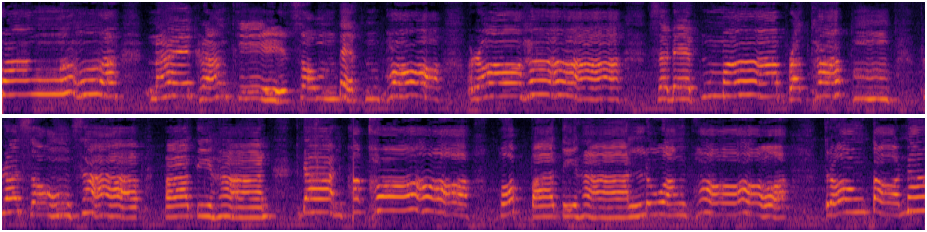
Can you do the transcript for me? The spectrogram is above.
ฟัง ในครั้งที่สมเด็จพ่อรอห้าเสด็จมาประทับ พระทรงทราบปาฏิหาริย์ด้านข้อข้อพบปาฏิหาริย์หลวงพ่อ ตรงต่อหน้า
